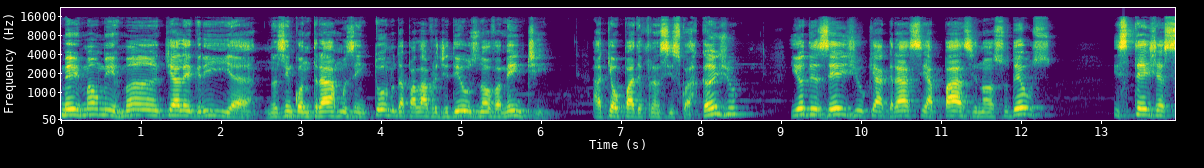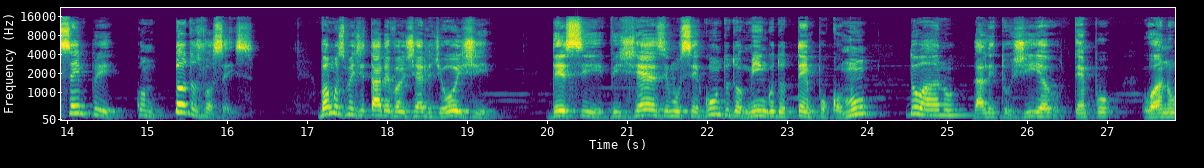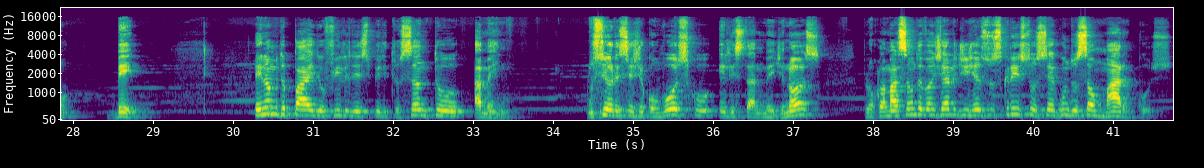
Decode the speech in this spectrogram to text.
Meu irmão, minha irmã, que alegria nos encontrarmos em torno da palavra de Deus novamente. Aqui é o Padre Francisco Arcanjo e eu desejo que a graça e a paz de nosso Deus esteja sempre com todos vocês. Vamos meditar o evangelho de hoje, desse 22 segundo domingo do tempo comum do ano da liturgia, o tempo, o ano B. Em nome do Pai, do Filho e do Espírito Santo. Amém. O Senhor esteja convosco, Ele está no meio de nós. Proclamação do Evangelho de Jesus Cristo segundo São Marcos.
